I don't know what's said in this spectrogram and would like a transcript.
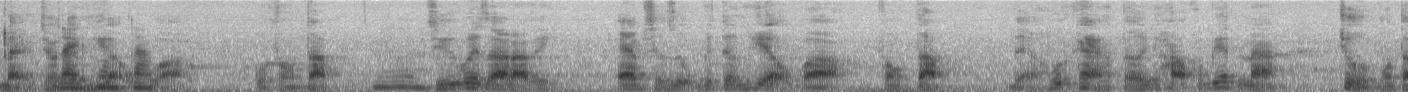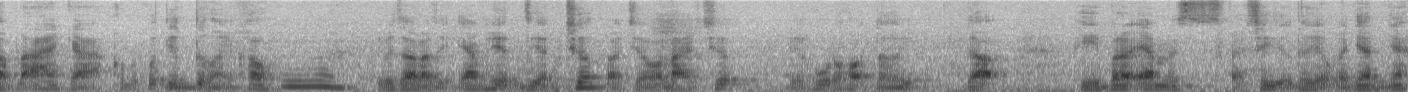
đẩy cho thương hiệu tập. của của phòng tập. Chứ bây giờ là gì? Em sử dụng cái thương hiệu và phòng tập để hút khách hàng tới họ không biết là chủ phòng tập là ai cả không biết có tin tưởng hay không. Thì bây giờ là gì? Em hiện diện trước ở trên online trước để hút họ tới. Đó. Thì bắt đầu em phải xây dựng thương hiệu cá nhân nhé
